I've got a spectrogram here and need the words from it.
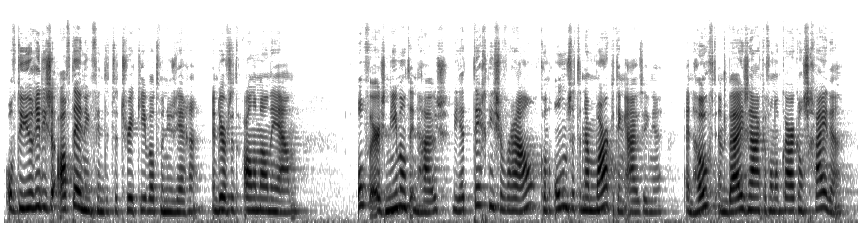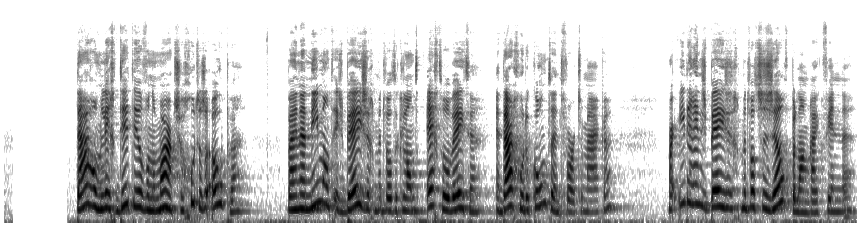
Of de juridische afdeling vindt het te tricky wat we nu zeggen en durft het allemaal niet aan. Of er is niemand in huis die het technische verhaal kan omzetten naar marketinguitingen en hoofd- en bijzaken van elkaar kan scheiden. Daarom ligt dit deel van de markt zo goed als open. Bijna niemand is bezig met wat de klant echt wil weten en daar goede content voor te maken. Maar iedereen is bezig met wat ze zelf belangrijk vinden.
